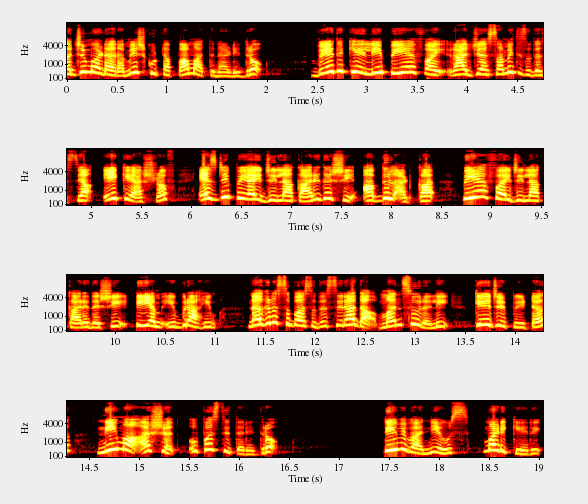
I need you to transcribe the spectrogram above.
ಅಜ್ಜುಮಾಡ ರಮೇಶ್ ಕುಟ್ಟಪ್ಪ ಮಾತನಾಡಿದರು. ವೇದಿಕೆಯಲ್ಲಿ ಪಿಎಫ್ಐ ರಾಜ್ಯ ಸಮಿತಿ ಸದಸ್ಯ ಎಕೆ ಅಶ್ರಫ್, ಎಸ್ಡಿಪಿಐ ಜಿಲ್ಲಾ ಕಾರ್ಯದರ್ಶಿ ಅಬ್ದುಲ್ ಅಡ್ಕಾರ್, ಪಿಎಫ್ಐ ಜಿಲ್ಲಾ ಕಾರ್ಯದರ್ಶಿ ಟಿಎಂ ಇಬ್ರಾಹಿಂ, ನಗರಸಭಾ ಸದಸ್ಯರಾದ ಮನ್ಸೂರ್ ಅಲಿ, ಕೆಜೆ ಪೀಟರ್, ನೀಮಾ ಅರ್ಷದ್ ಉಪಸ್ಥಿತರಿದ್ದರು. TV news Madikeri.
